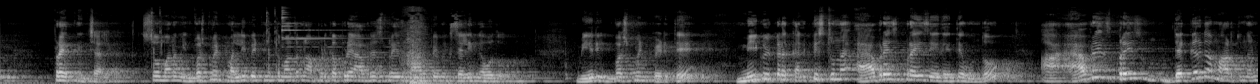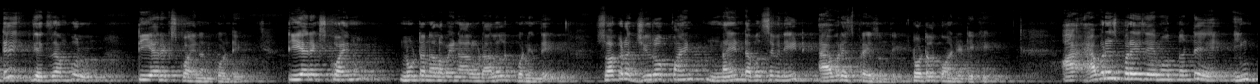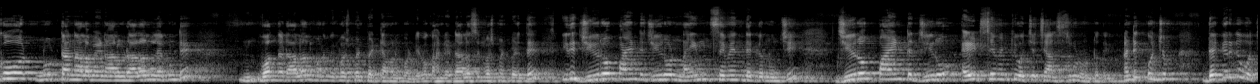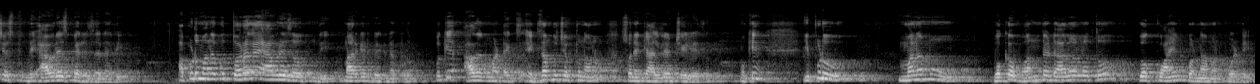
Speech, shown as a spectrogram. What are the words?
ప్రయత్నించాలి. సో మనం ఇన్వెస్ట్మెంట్ మళ్ళీ పెట్టినంత మాత్రం అప్పటికప్పుడు యావరేజ్ ప్రైస్ మారిపోయి మీకు సెల్లింగ్ అవ్వదు. మీరు ఇన్వెస్ట్మెంట్ పెడితే మీకు ఇక్కడ కనిపిస్తున్న యావరేజ్ ప్రైస్ ఏదైతే ఉందో ఆ యావరేజ్ ప్రైస్ దగ్గరగా మారుతుందంటే ఎగ్జాంపుల్ టీఆర్ఎక్స్ కాయిన్ అనుకోండి. టీఆర్ఎక్స్ కాయిన్ నూట నలభై నాలుగు డాలర్లకు కొనింది. సో అక్కడ zero point nine double seven eight average price ఉంది టోటల్ క్వాంటిటీకి ఆ యావరేజ్ ప్రైస్ ఏమవుతుందంటే ఇంకో నూట నలభై నాలుగు డాలర్లు లేకుంటే వంద డాలర్లు మనం ఇన్వెస్ట్మెంట్ పెట్టామనుకోండి. ఒక హండ్రెడ్ డాలర్స్ ఇన్వెస్ట్మెంట్ పెడితే ఇది zero point zero nine seven దగ్గర నుంచి జీరో పాయింట్ జీరో ఎయిట్ సెవెన్కి వచ్చే ఛాన్సెస్ కూడా ఉంటుంది. అంటే కొంచెం దగ్గరగా వచ్చేస్తుంది యావరేజ్ ప్రైస్ అనేది. అప్పుడు మనకు త్వరగా యావరేజ్ అవుతుంది మార్కెట్ పెరిగినప్పుడు. ఓకే? అదనమాట. ఎగ్జ ఎగ్జాంపుల్ చెప్తున్నాను. సో నేను క్యాలిక్యులేట్ చేయలేదు. ఓకే? ఇప్పుడు మనము ఒక వంద డాలర్లతో ఒక కాయిన్ కొన్నామనుకోండి.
